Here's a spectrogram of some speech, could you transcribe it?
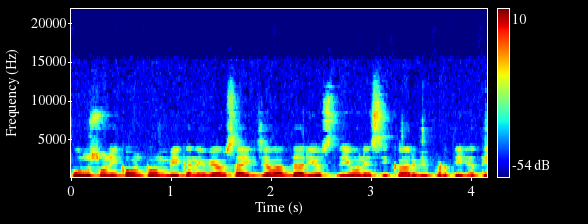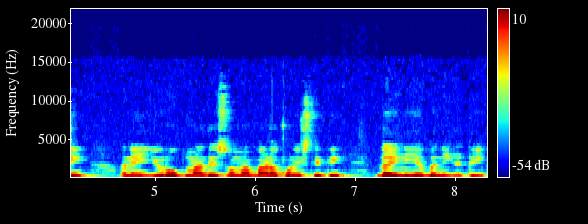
પુરુષોની કૌટુંબિક અને વ્યવસાયિક જવાબદારીઓ સ્ત્રીઓને સ્વીકારવી પડતી હતી અને યુરોપમાં દેશોમાં બાળકોની સ્થિતિ દયનીય બની હતી.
